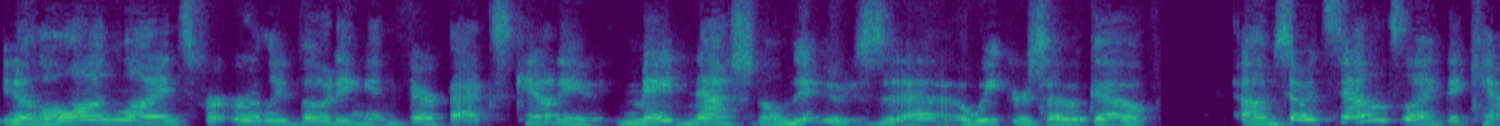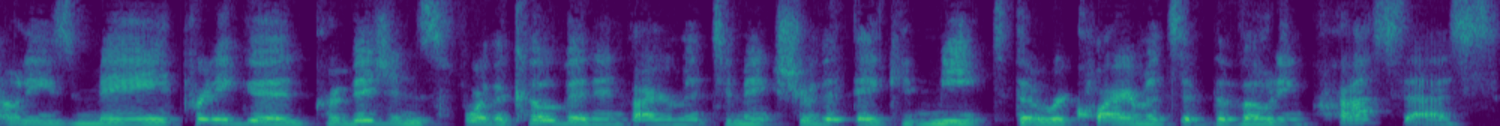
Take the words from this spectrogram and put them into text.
You know, the long lines for early voting in Fairfax County made national news uh, a week or so ago. Um, so it sounds like the counties made pretty good provisions for the COVID environment to make sure that they can meet the requirements of the voting process.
